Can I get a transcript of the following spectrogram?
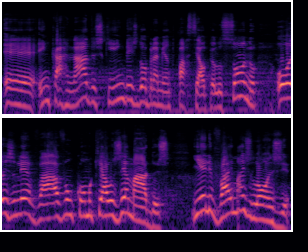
é, encarnados que em desdobramento parcial pelo sono os levavam como que algemados e ele vai mais longe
